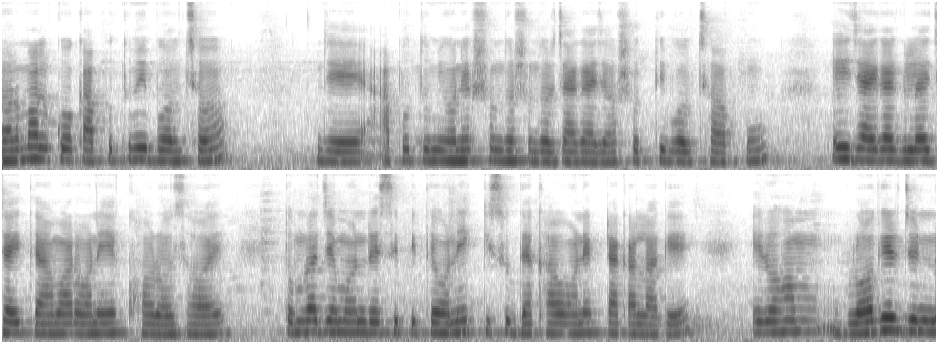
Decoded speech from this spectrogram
নর্মাল কোক আপু তুমি বলছো যে, আপু তুমি অনেক সুন্দর সুন্দর জায়গায় যাও, সত্যি বলছো আপু। এই জায়গাগুলোয় যাইতে আমার অনেক খরচ হয়। তোমরা যেমন রেসিপিতে অনেক কিছু দেখাও, অনেক টাকা লাগে। এরকম ব্লগের জন্য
